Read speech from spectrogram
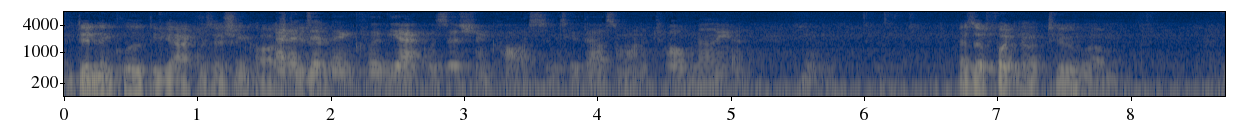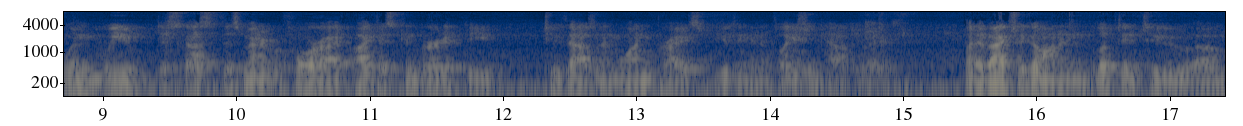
It didn't include the acquisition cost And it either. didn't include the acquisition cost in 2001 of 12 million. As a footnote too, um, when we discussed this matter before, I, I just converted the 2001 price using an inflation calculator. But I've actually gone and looked into um,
